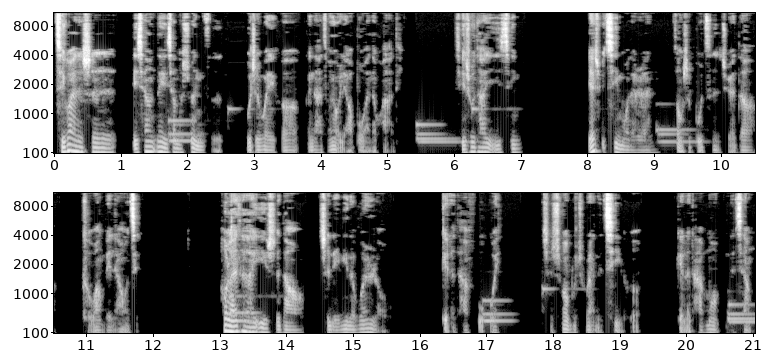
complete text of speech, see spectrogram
奇怪的是，一向内向的顺子，不知为何跟他总有聊不完的话题。起初他疑心，也许寂寞的人总是不自觉的渴望被了解。后来他才意识到，是玲玲的温柔给了他抚慰，是说不出来的契合给了他莫名的向往。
